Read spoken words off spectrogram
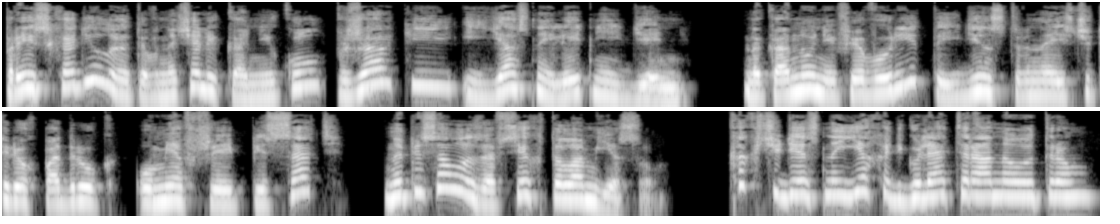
Происходило это в начале каникул, в жаркий и ясный летний день. Накануне фаворита, единственная из четырех подруг, умевшая писать, написала за всех Таламьесу. «Как чудесно ехать гулять рано утром!»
